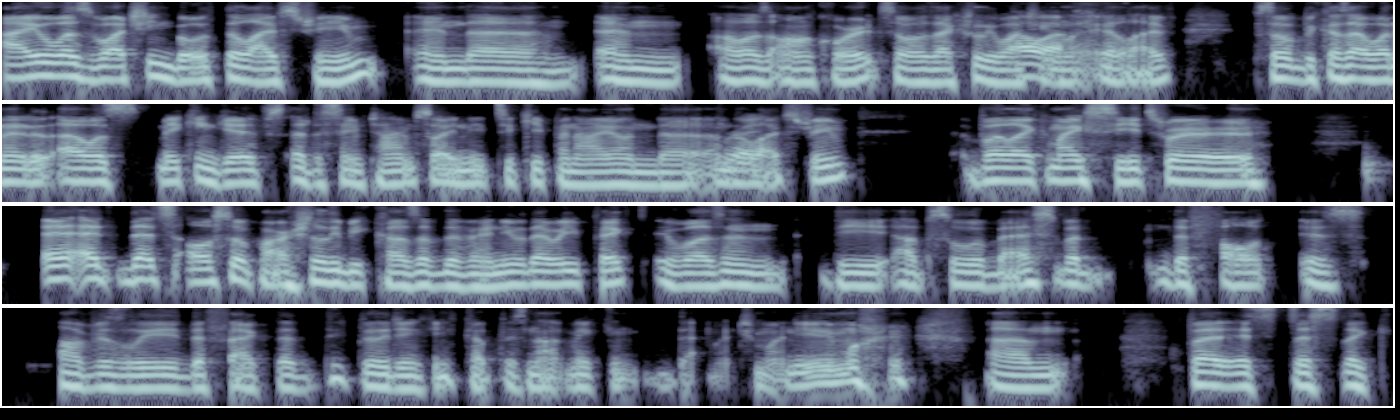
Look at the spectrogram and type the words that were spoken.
I was watching both the live stream and um and I was on court, so I was actually watching oh, okay. it live so because I wanted, I was making gifts at the same time, so I need to keep an eye on the on right. the live stream. But like my seats were, and, that's also partially because of the venue that we picked. It wasn't the absolute best, but the fault is obviously the fact that the Billie Jean King Cup is not making that much money anymore. um, but it's just like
